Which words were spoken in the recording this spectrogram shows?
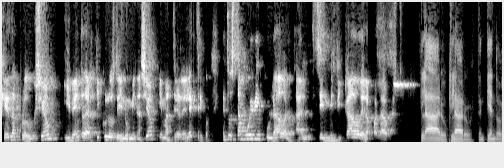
que es la producción y venta de artículos de iluminación y material eléctrico. Entonces está muy vinculado al, significado de la palabra. Claro, claro, te entiendo.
